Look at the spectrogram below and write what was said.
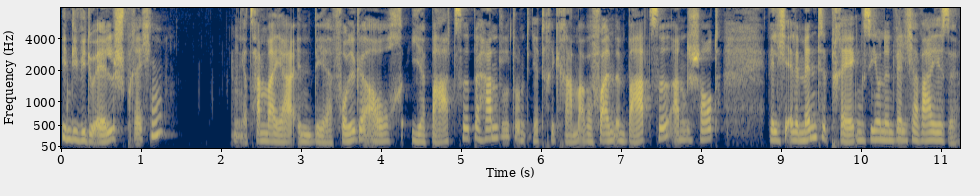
individuell sprechen. Jetzt haben wir ja in der Folge auch ihr Barze behandelt und ihr Trigramm, aber vor allem im Barze angeschaut, welche Elemente prägen sie und in welcher Weise.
